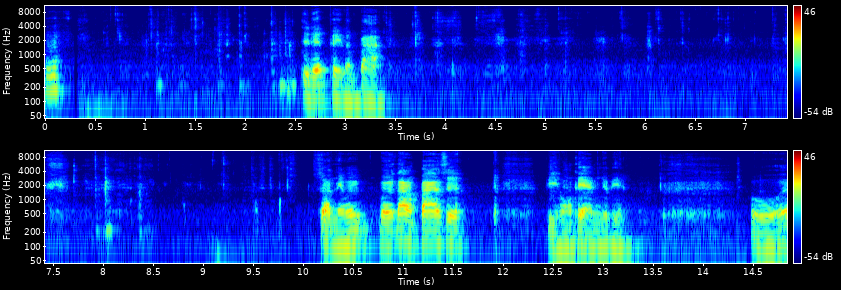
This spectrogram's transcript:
อืมทีเด็ดเพลงลำปลาส่วนเนี่ยไม่เบิกตั้งปลาซื้อ ปีของแถมอยู่พี่โอ้ย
